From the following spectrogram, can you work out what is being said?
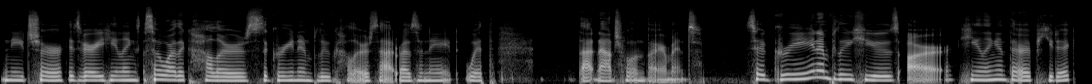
nature is very healing. So are the colors, the green and blue colors that resonate with that natural environment. So, green and blue hues are healing and therapeutic,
